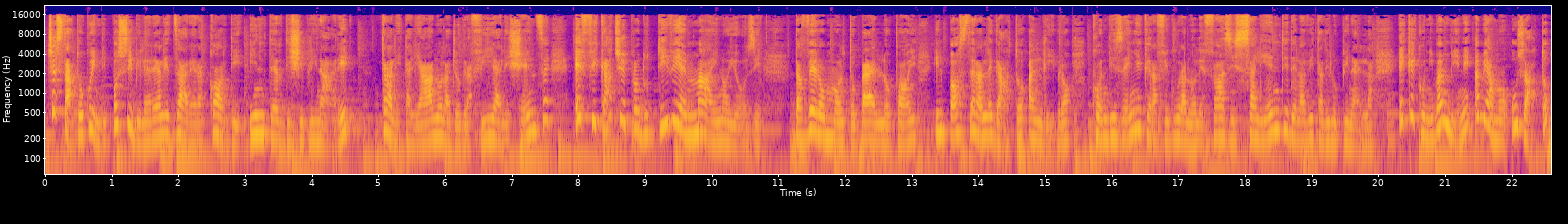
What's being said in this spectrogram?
C'è stato quindi possibile realizzare raccordi interdisciplinari tra l'italiano, la geografia le scienze, efficaci e produttivi e mai noiosi. Davvero molto bello poi il poster allegato al libro, con disegni che raffigurano le fasi salienti della vita di Lupinella e che con i bambini abbiamo usato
